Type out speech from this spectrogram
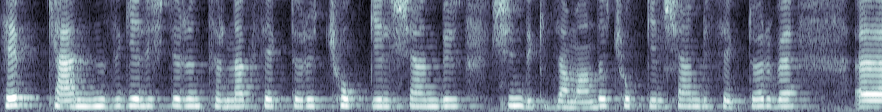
Hep kendinizi geliştirin. Tırnak sektörü çok gelişen bir şimdiki zamanda çok gelişen bir sektör ve e,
